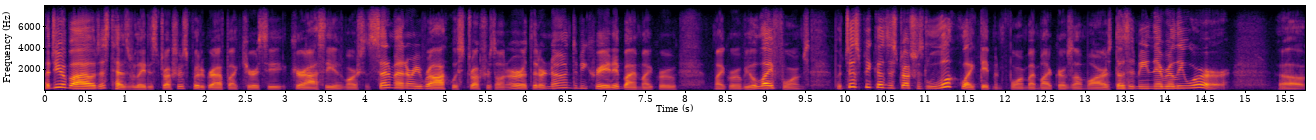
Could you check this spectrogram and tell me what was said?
a geobiologist has related structures photographed by Curiosity, Curiosity as Martian sedimentary rock with structures on Earth that are known to be created by micro microbial life forms. But just because the structures look like they've been formed by microbes on Mars doesn't mean they really were. Um,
